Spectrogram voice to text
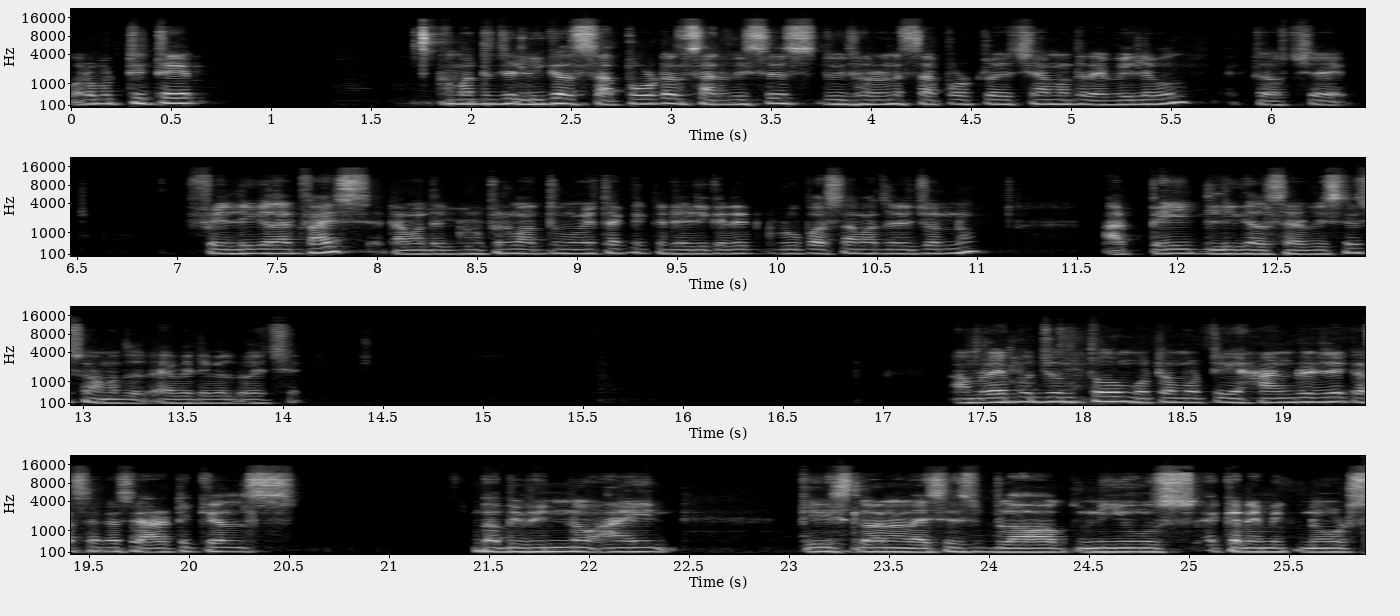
পরবর্তীতে আমাদের যে লিগাল সাপোর্ট অ্যান্ড সার্ভিসেস দুই ধরনের সাপোর্ট রয়েছে আমাদের অ্যাভেলেবল একটা হচ্ছে ফ্রি লিগাল অ্যাডভাইস এটা আমাদের গ্রুপের মাধ্যমে হয়ে থাকে, একটা ডেডিকেটেড গ্রুপ আছে আমাদের জন্য, আর পেইড লিগাল সার্ভিসেসও আমাদের অ্যাভেলেবেল রয়েছে। আমরা এ পর্যন্ত মোটামুটি হান্ড্রেডের কাছাকাছি আর্টিকেলস বা বিভিন্ন আইন case law analysis blog news academic notes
